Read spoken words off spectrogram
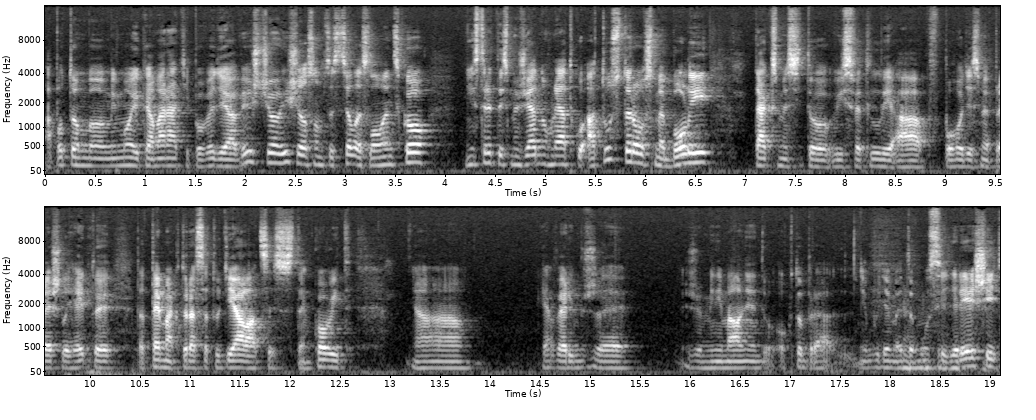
a potom e, mi moji kamaráti povedia, vieš čo, išiel som cez celé Slovensko, nestretli sme žiadnu hliadku a tu, s ktorou sme boli, tak sme si to vysvetlili a v pohode sme prešli. Hej, to je tá téma, ktorá sa tu diala cez ten COVID. Ja verím, že že minimálne do oktobra nebudeme to musieť riešiť.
